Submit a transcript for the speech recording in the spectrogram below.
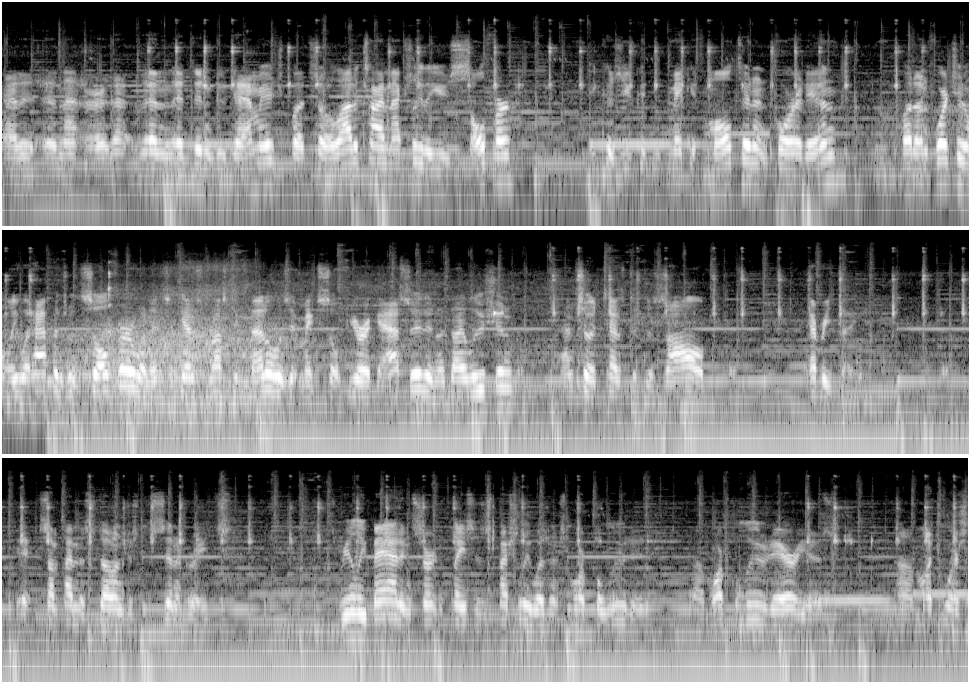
and, it, and that, that then it didn't do damage. But so a lot of time actually they use sulfur because you could make it molten and pour it in. But unfortunately what happens with sulfur when it's against rusting metal is it makes sulfuric acid in a dilution and so it tends to dissolve everything it, sometimes the stone just disintegrates. Really bad in certain places, especially when it's more polluted. Uh, more polluted areas, uh, much worse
